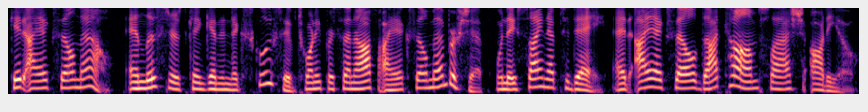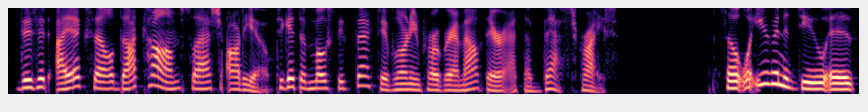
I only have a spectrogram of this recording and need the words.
Get IXL now. And listeners can get an exclusive 20% off IXL membership when they sign up today at IXL.com/audio. Visit IXL.com/audio to get the most effective learning program out there at the best price. So, what you're going to do is,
